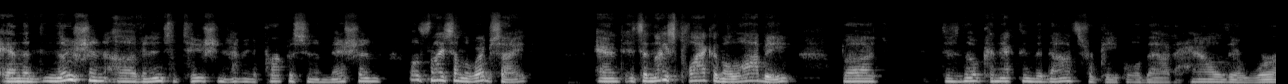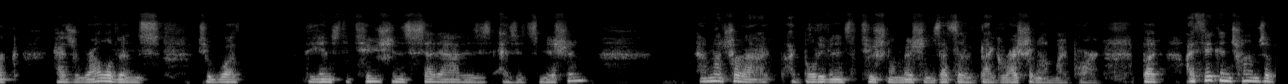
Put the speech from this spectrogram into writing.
And the notion of an institution having a purpose and a mission, well, it's nice on the website, and it's a nice plaque in the lobby, but there's no connecting the dots for people about how their work has relevance to what the institution set out as, as its mission I'm not sure I, I, believe in institutional missions. That's a digression on my part. But I think, in terms of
